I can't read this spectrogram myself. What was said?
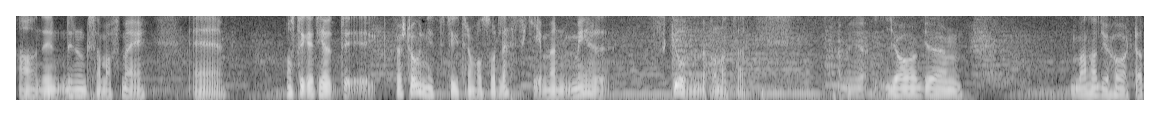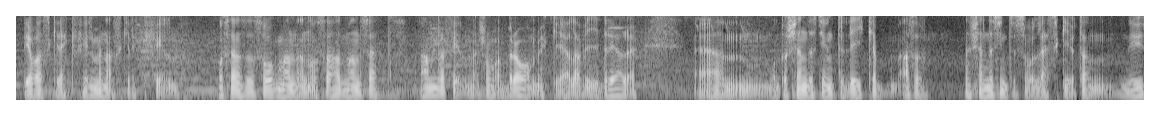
Ja, det, det, är nog samma för mig. Eh, måste tycka att jag första gången inte tyckte den var så läskig, men mer skum på något sätt. Jag, jag, ehm, man hade ju hört att det var skräckfilmernas skräckfilm. Och sen så såg man den och så hade man sett andra filmer som var bra mycket jävla vidrigare. Um, och då kändes det ju inte lika, alltså den kändes ju inte så läskig utan det är ju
